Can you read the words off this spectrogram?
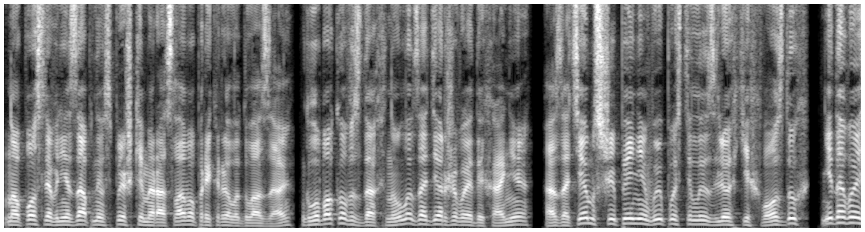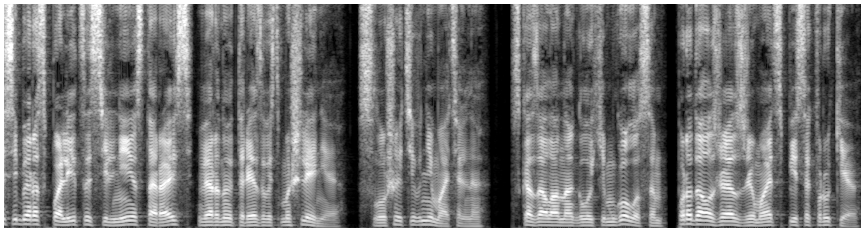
Но после внезапной вспышки Мирослава прикрыла глаза, глубоко вздохнула, задерживая дыхание, а затем с шипением выпустила из легких воздух, не давая себе распалиться сильнее, стараясь вернуть трезвость мышления. «Слушайте внимательно», — сказала она глухим голосом, продолжая сжимать список в руке.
